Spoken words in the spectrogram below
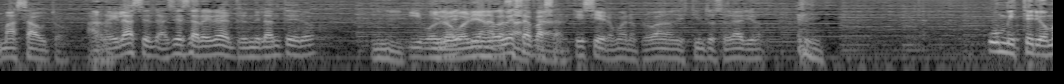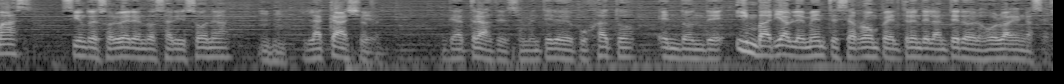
más auto. Arreglás, haces arreglar el tren delantero y, lo volvían a pasar, a pasar. ¿Qué hicieron? Bueno, probaron distintos horarios. un misterio más sin resolver en Rosario, Arizona, la calle de atrás del cementerio de Pujato, en donde invariablemente se rompe el tren delantero de los Volkswagen Gazelle.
